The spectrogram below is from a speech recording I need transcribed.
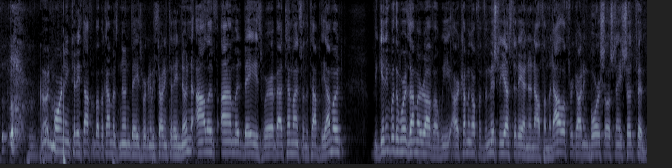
Good morning. Today's daf from Baba Kama is Nun Beis. We're going to be starting today Nun Aleph Amud Beis. We're about 10 lines from the top of the Amud. Beginning with the words Amarava. We are coming off of a mission yesterday on Nun Aleph Amud Aleph regarding Bor Shal Shnei Shutfim.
